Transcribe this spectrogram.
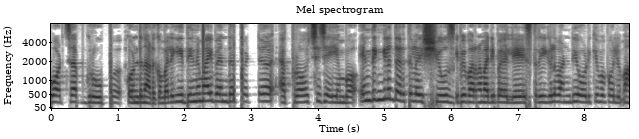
വാട്സാപ്പ് ഗ്രൂപ്പ് കൊണ്ട് നടക്കുമ്പോൾ അല്ലെങ്കിൽ ഇതിനുമായി ബന്ധപ്പെട്ട് അപ്രോച്ച് ചെയ്യുമ്പോൾ എന്തെങ്കിലും തരത്തിലുള്ള ഇഷ്യൂസ് ഇപ്പൊ പറഞ്ഞ മാതിരി ഇപ്പൊ സ്ത്രീകൾ വണ്ടി ഓടിക്കുമ്പോൾ പോലും ആ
